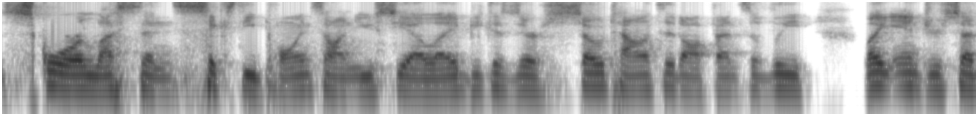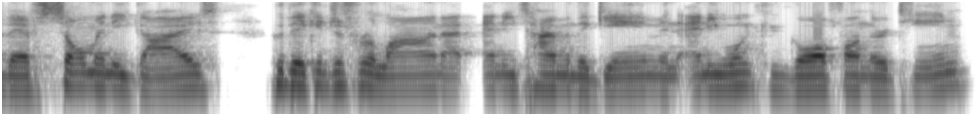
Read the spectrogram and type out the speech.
score less than 60 points on UCLA because they're so talented offensively. Like Andrew said, they have so many guys who they can just rely on at any time in the game and anyone can go off on their team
